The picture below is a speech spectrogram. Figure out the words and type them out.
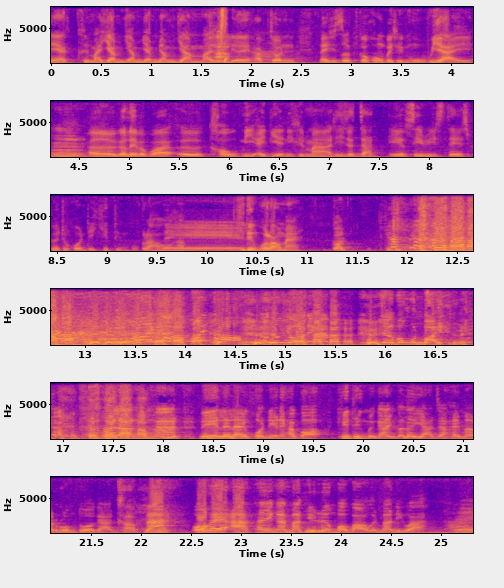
เนี้ยขึ้นมาย้ำย้ำย้ำย้ำย้ำมาเรื่อยๆครับจนในที่สุดก็คงไปถึงหูผู้ใหญ่อืมเออก็เลยแบบว่าเออเขามีไอเดียนี้ขึ้นมาที่จะจัด AFC Restage เพื่อทุกคนที่คิดถึงพวกเราครับนี่คิดถึงพวกเราไหมก็ คิดถึงไหมครับเราต้องโยนนะครับผมเจอพวกคุณบ่อยอยู่แล้วเวลาทำงานนี่หลาย ๆ คนเนี่ยนะครับก็คิดถึงเหมือนกันก็เลยอยากจะให้มารวมตัวกันครับ นะโอเคอะถ้าอย่างนั้นมาที่เรื่องเบา ๆ กันบ้างดีกว่านี่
